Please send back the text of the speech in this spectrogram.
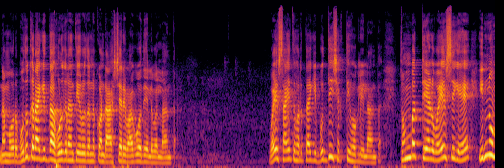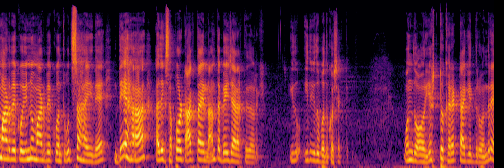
ನಮ್ಮವರು ಮುದುಕರಾಗಿದ್ದ ಹುಡುಗರಂತೆ ಇರುವುದನ್ನು ಕೊಂಡು ಆಶ್ಚರ್ಯವಾಗುವುದೇ ಇಲ್ಲವಲ್ಲ ಅಂತ. ವಯಸ್ಸಾಯಿತು ಹೊರತಾಗಿ ಬುದ್ಧಿ ಶಕ್ತಿ ಹೋಗಲಿಲ್ಲ ಅಂತ. ತೊಂಬತ್ತೇಳು ವಯಸ್ಸಿಗೆ ಇನ್ನೂ ಮಾಡಬೇಕು ಇನ್ನೂ ಮಾಡಬೇಕು ಅಂತ ಉತ್ಸಾಹ ಇದೆ. ದೇಹ ಅದಕ್ಕೆ ಸಪೋರ್ಟ್ ಆಗ್ತಾ ಇಲ್ಲ ಅಂತ ಬೇಜಾರಾಗ್ತದೆ ಅವರಿಗೆ. ಇದು ಇದು ಇದು ಬದುಕೋ ಶಕ್ತಿ. ಒಂದು ಅವ್ರು ಎಷ್ಟು ಕರೆಕ್ಟಾಗಿದ್ದರು ಅಂದರೆ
